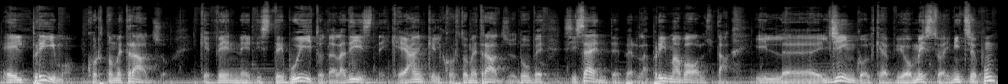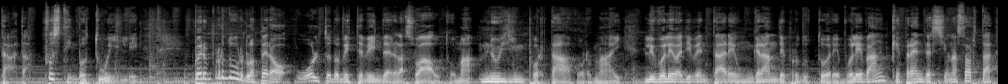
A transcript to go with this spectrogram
È il primo cortometraggio che venne distribuito dalla Disney, che è anche il cortometraggio dove si sente per la prima volta il, il jingle che avevo messo a inizio puntata, fu Steamboat Willie. Per produrlo però Walt dovette vendere la sua auto, ma non gli importava ormai. Lui voleva diventare un grande produttore, voleva anche prendersi una sorta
